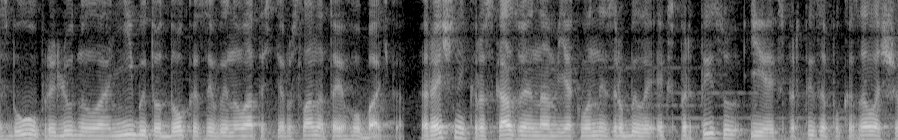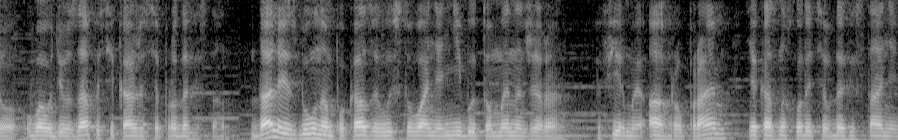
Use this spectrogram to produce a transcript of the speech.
СБУ оприлюднила нібито докази винуватості Руслана та його батька. Речник розказує нам, як вони зробили експертизу, і експертиза показала, що в аудіозаписі кажеться про Дагестан. Далі СБУ нам показує листування нібито менеджера фірми Агропрайм, яка знаходиться в Дагестані,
